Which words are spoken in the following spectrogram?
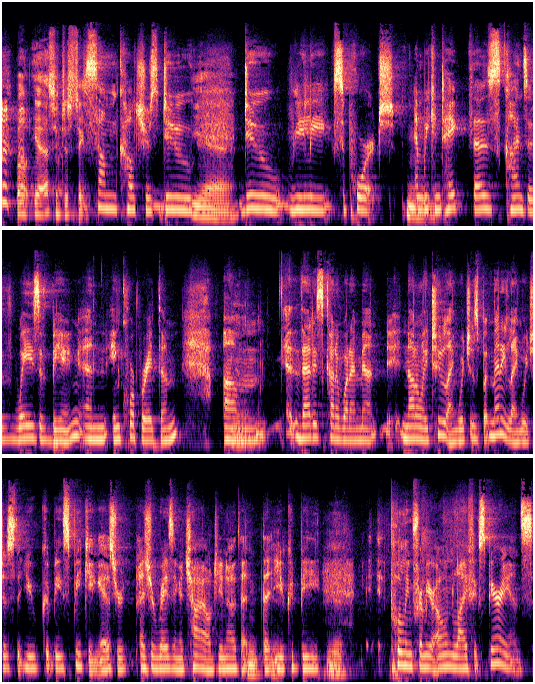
well, yeah, that's interesting. Some cultures do, yeah. do really support, mm. and we can take those kinds of ways of being and incorporate them. Um, yeah. That is kind of what I meant. Not only two languages, but many languages that you could be speaking as you're as you're raising a child. You know that mm, that you could be yeah. Pulling from your own life experience.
